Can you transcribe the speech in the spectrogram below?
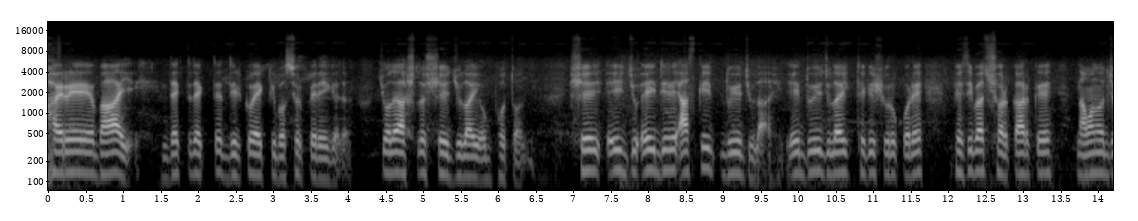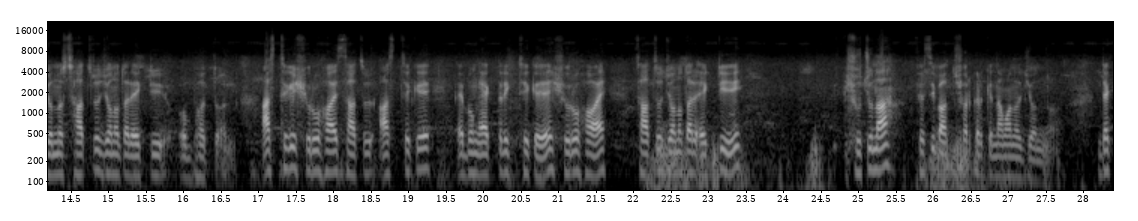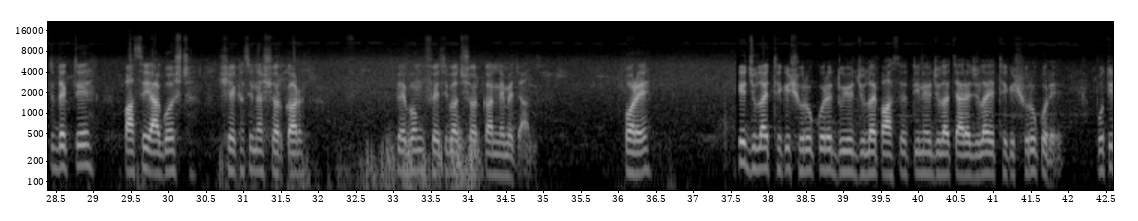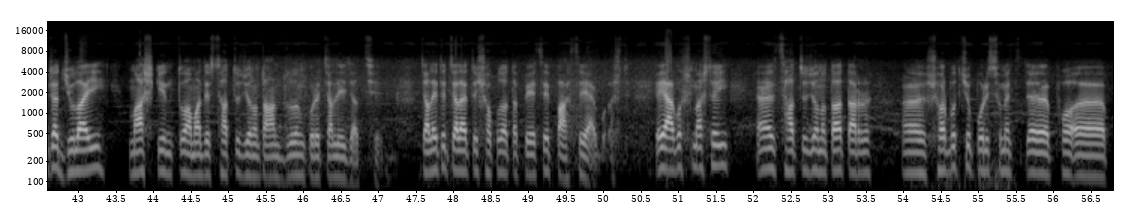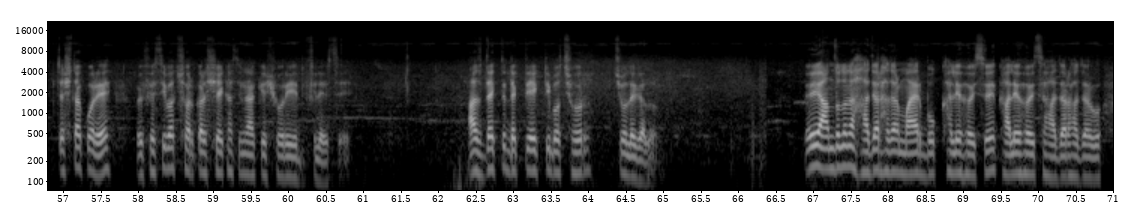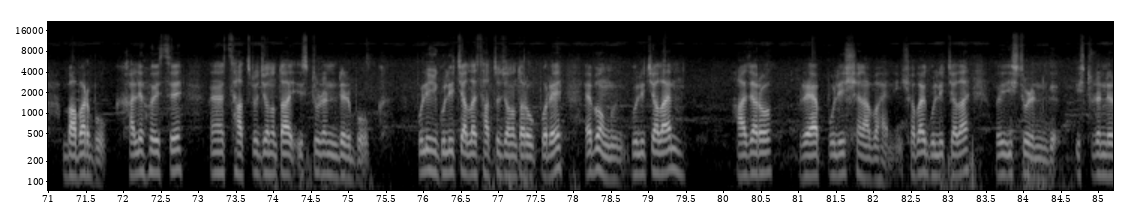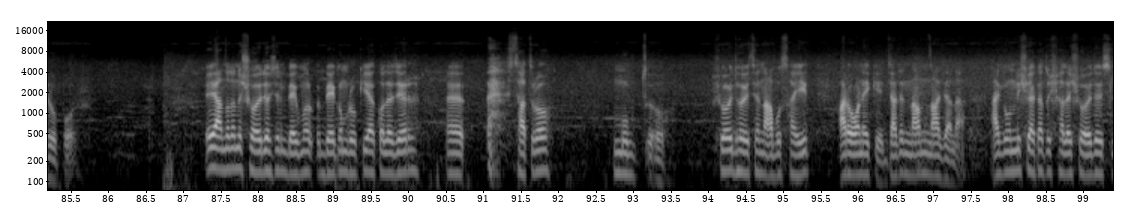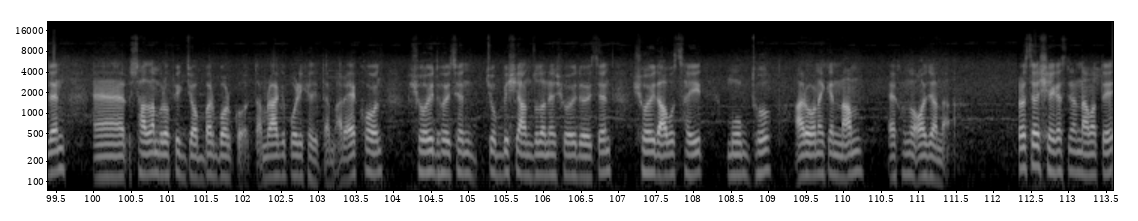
ভাইরে ভাই, দেখতে দেখতে দীর্ঘ একটি বছর পেরিয়ে গেল। চলে আসলো সেই জুলাই অভ্যুত্থান সেই, এই এই দিনে আজকে দুই জুলাই। এই দুই জুলাই থেকে শুরু করে ফেসিবাদ সরকারকে নামানোর জন্য ছাত্র জনতার একটি অভ্যর্থন। আজ থেকে শুরু হয় ছাত্র, আজ থেকে এবং এক তারিখ থেকে শুরু হয় ছাত্র জনতার একটি সূচনা ফেসিবাদ সরকারকে নামানোর জন্য। দেখতে দেখতে পাঁচই আগস্ট শেখ হাসিনা সরকার এবং ফেসিবাদ সরকার নেমে যান। পরে জুলাই থেকে শুরু করে দুই জুলাই, পাঁচ, তিনে জুলাই, চারে জুলাই থেকে শুরু করে প্রতিটা জুলাই মাস কিন্তু আমাদের ছাত্র জনতা আন্দোলন করে চালিয়ে যাচ্ছে। চালাইতে চালাইতে সফলতা পেয়েছে পাঁচই আগস্ট। এই আগস্ট মাসেই ছাত্র জনতা তার সর্বোচ্চ পরিশ্রমের চেষ্টা করে ওই ফেসিবাদ সরকার শেখ হাসিনাকে সরিয়ে ফেলেছে। আজ দেখতে দেখতে একটি বছর চলে গেল। এই আন্দোলনে হাজার হাজার মায়ের বুক খালি হয়েছে খালি হয়েছে হাজার হাজার বাবার বুক, খালি হয়েছে ছাত্র জনতা স্টুডেন্টদের বুক। পুলিশ গুলি চালায় ছাত্র জনতার উপরে এবং গুলি চালায় হাজারো র্যাব, পুলিশ, সেনাবাহিনী, সবাই গুলি চালায় ওই স্টুডেন্ট স্টুডেন্টের উপর। এই আন্দোলনে শহীদ হয়েছেন বেগম বেগম রোকিয়া কলেজের ছাত্র মুগ্ধ। শহীদ হয়েছেন আবু সাহিদ আরও অনেকে যাদের নাম না জানা। আগে উনিশশো একাত্তর সালে শহীদ হয়েছিলেন সালাম রফিক জব্বার বরকত। আমরা আগে পরীক্ষা দিতাম। আর এখন শহীদ হয়েছেন, চব্বিশে আন্দোলনে শহীদ হয়েছেন শহীদ আবু সাহিদ মুগ্ধ আরও অনেকের নাম এখনও অজানা। শেখ হাসিনার নামাতে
